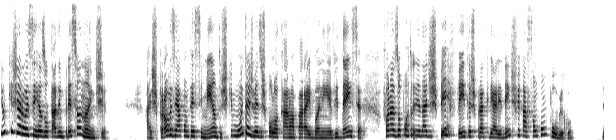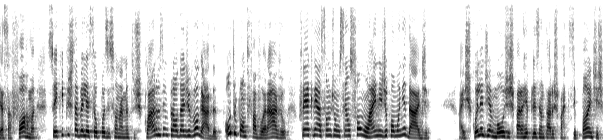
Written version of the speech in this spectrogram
E o que gerou esse resultado impressionante? As provas e acontecimentos que muitas vezes colocaram a paraibana em evidência foram as oportunidades perfeitas para criar identificação com o público. Dessa forma, sua equipe estabeleceu posicionamentos claros em prol da advogada. Outro ponto favorável foi a criação de um censo online de comunidade. A escolha de emojis para representar os participantes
